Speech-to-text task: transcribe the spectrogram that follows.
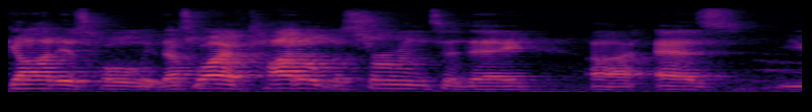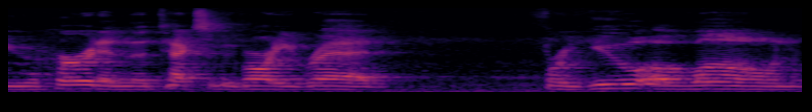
God is holy. That's why I've titled the sermon today, uh, as you heard in the text that we've already read, For You Alone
